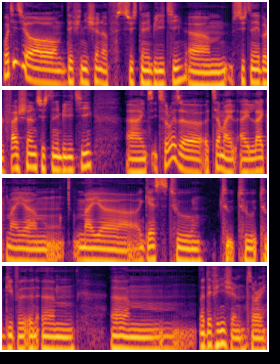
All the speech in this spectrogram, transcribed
What is your definition of sustainability? Um, sustainable fashion, sustainability. Uh, it's it's always a, a term I, I like my um, my uh, guests to to to to give an, um, um, a definition. Sorry.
